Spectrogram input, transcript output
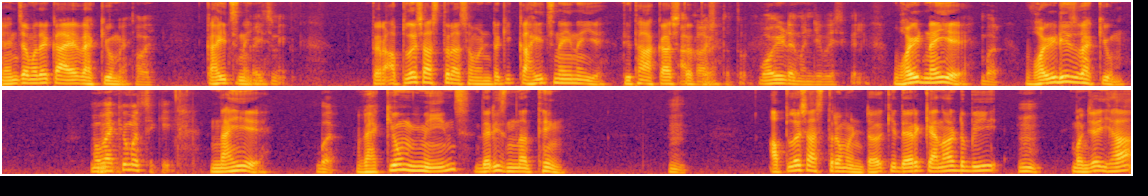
यांच्यामध्ये काय व्हॅक्युम आहे? काहीच नाही. तर आपलं शास्त्र असं म्हणतं की काहीच नाही नाहीये. तिथं आकाश तत्व आकाश आहे म्हणजे बेसिकली व्हॉइड नाहीये. बर. व्हॉइड इज व्हॅक्युम मग व्हॅक्युमच आहे की? नाहीये. बर. Vacuum means there is nothing. आपलं शास्त्र म्हणतं की देर कॅनॉट बी. म्हणजे ह्या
